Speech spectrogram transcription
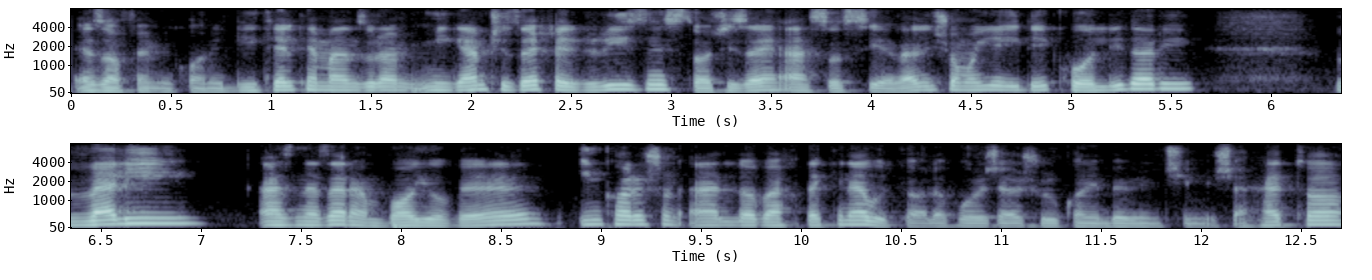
اضافه می‌کنی. detail که منظورم میگم چیزای خیلی ریز نیست تا چیزای اساسیه ولی شما یه ایده کلی داری. ولی از نظرم BioWare این کارشون الا بختکی نبود که حالا پروژه رو شروع کنیم ببینیم چی میشه. حتی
